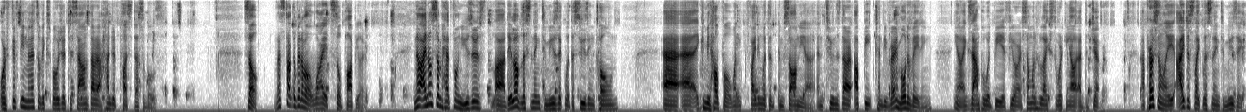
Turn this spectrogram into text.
or 15 minutes of exposure to sounds that are 100 plus decibels. So, let's talk a bit about why it's so popular. Now, I know some headphone users, uh, they love listening to music with a soothing tone. Uh, uh, it can be helpful when fighting with insomnia, and tunes that are upbeat can be very motivating you know, example would be if you're someone who likes working out at the gym. Uh, personally, I just like listening to music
